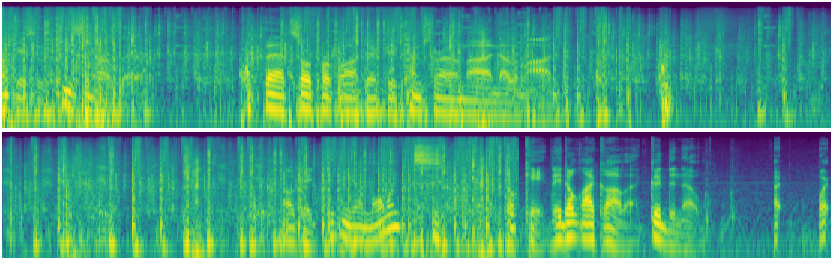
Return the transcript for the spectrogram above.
Okay, so the key's somewhere over there. That sword purple object, it comes from uh, another mod. Okay, give me a moment. Okay, they don't like lava. Good to know. I, what?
